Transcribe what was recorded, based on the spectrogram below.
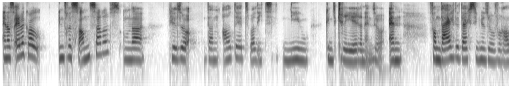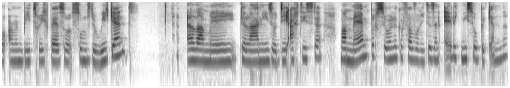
En dat is eigenlijk wel interessant zelfs, omdat je zo dan altijd wel iets nieuw kunt creëren en zo. En vandaag de dag zien we zo vooral R&B terug bij zo soms The Weeknd. Ella May, Kelani, zo die artiesten. Maar mijn persoonlijke favorieten zijn eigenlijk niet zo bekende.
